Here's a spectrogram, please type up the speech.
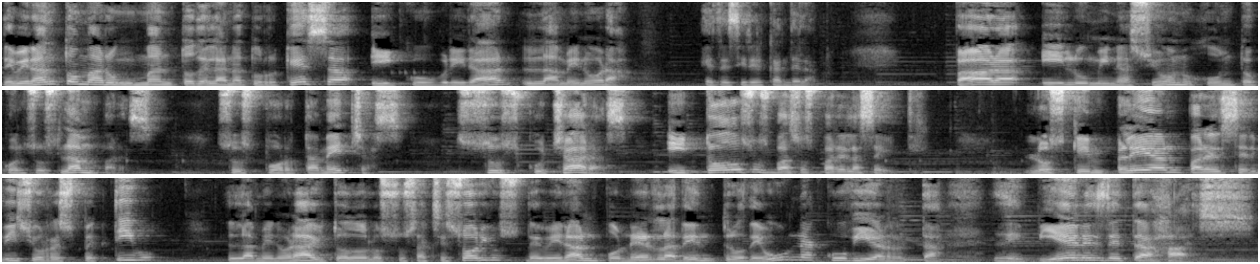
deberán tomar un manto de lana turquesa y cubrirán la menorá, es decir, el candelabro, para iluminación junto con sus lámparas, sus portamechas, sus cucharas y todos sus vasos para el aceite. Los que emplean para el servicio respectivo, la menorá y todos sus accesorios deberán ponerla dentro de una cubierta de pieles de tajas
